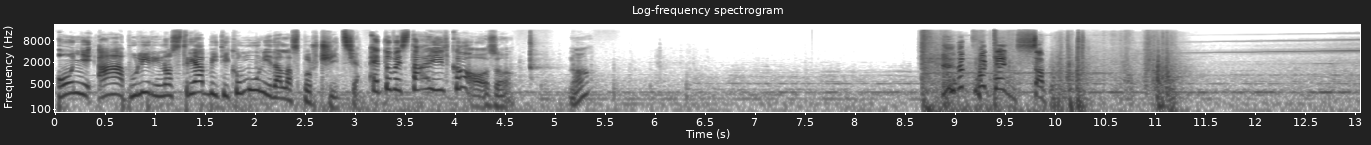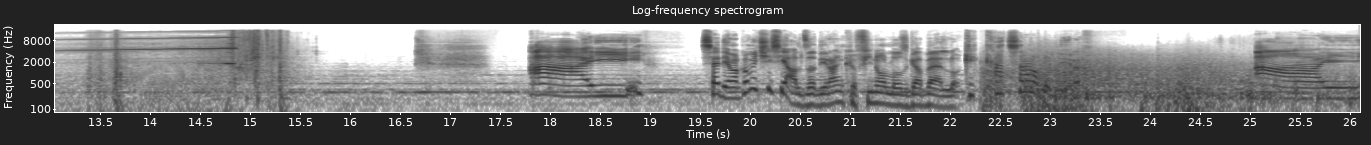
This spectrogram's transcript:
Ogni... Ah, pulire i nostri abiti comuni dalla sporcizia. E dove sta il coso? No? Potenza! Ai! Sedia, ma come ci si alza di rank fino allo sgabello? Che cazzo vuol dire? Ai!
